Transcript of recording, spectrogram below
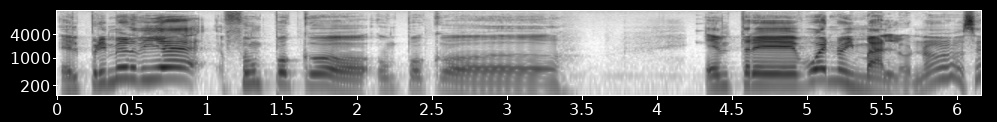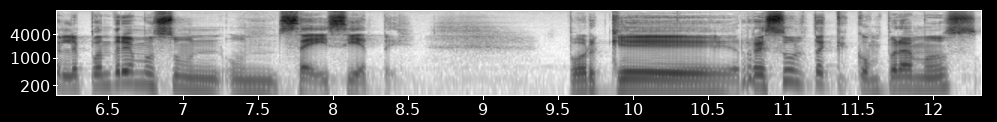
el primer día fue un poco, un poco entre bueno y malo, ¿no? O sea, le pondremos un, un 6-7. Porque resulta que compramos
